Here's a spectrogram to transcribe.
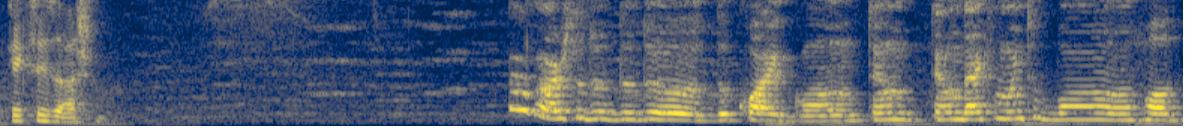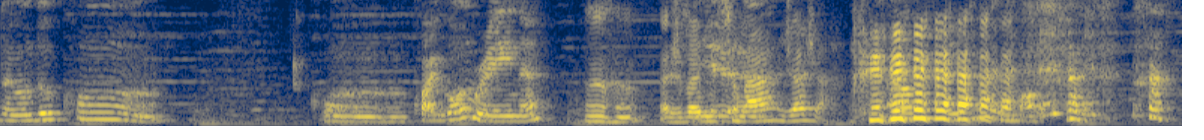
O que, é que vocês acham? Eu gosto do, do, do, do Qui-Gon. Tem um, tem um deck muito bom rodando com. com Qui-Gon Ray, né? Aham. A gente vai Que é- mencionar já já. Nossa.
